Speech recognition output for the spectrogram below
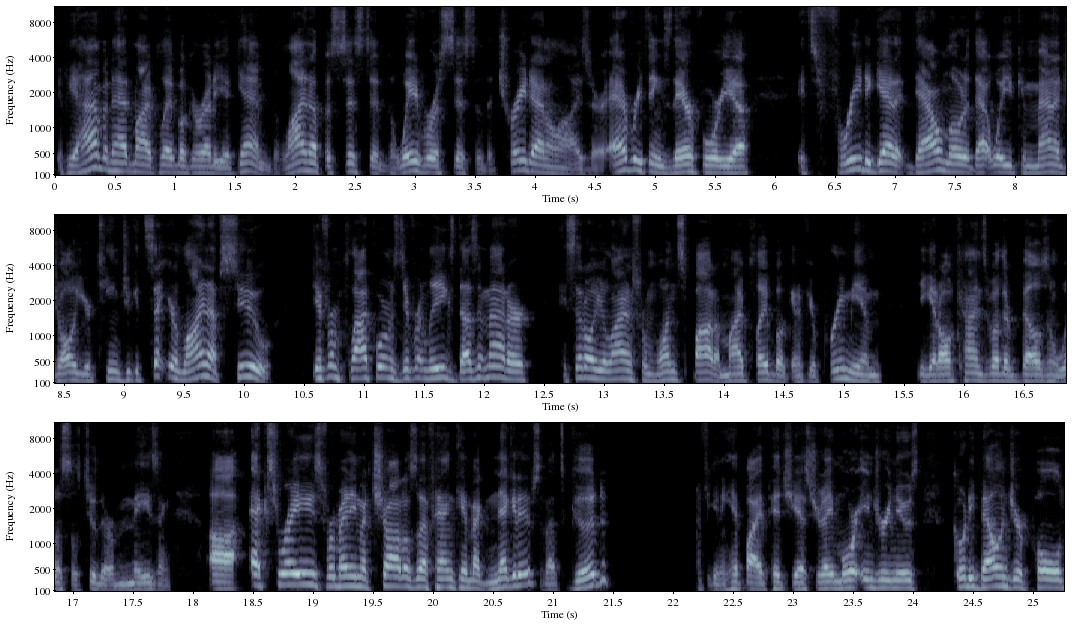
If you haven't had my playbook already, again, the lineup assistant, the waiver assistant, the trade analyzer, everything's there for you. It's free to get it. Download it. That way you can manage all your teams. You can set your lineups too. Different platforms, different leagues, doesn't matter. You can set all your lineups from one spot on my playbook. And if you're premium, you get all kinds of other bells and whistles too. They're amazing. Uh, X-rays for Manny Machado's left hand came back negative, so that's good. After getting hit by a pitch yesterday, more injury news. Cody Bellinger pulled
